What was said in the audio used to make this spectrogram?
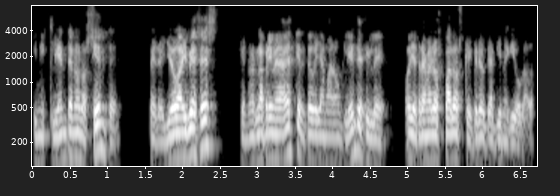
y mis clientes no lo sienten. Pero yo hay veces que no es la primera vez que tengo que llamar a un cliente y decirle, oye, tráeme los palos que creo que aquí me he equivocado.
